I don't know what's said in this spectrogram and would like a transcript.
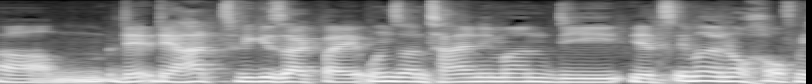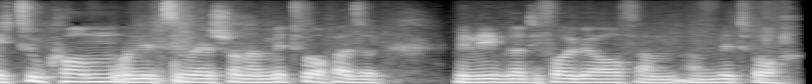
Ähm, der, der, hat, wie gesagt, bei unseren Teilnehmern, die jetzt immer noch auf mich zukommen und jetzt sind wir schon am Mittwoch, also wir nehmen gerade die Folge auf am, am Mittwoch,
